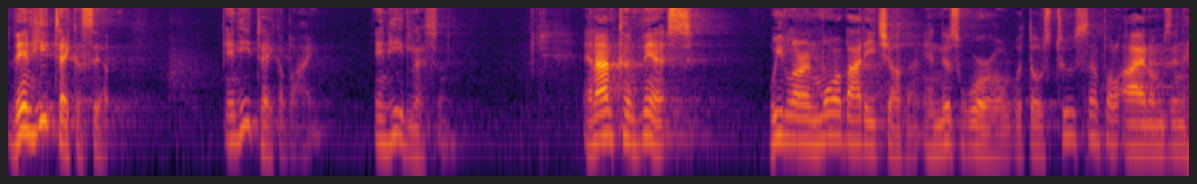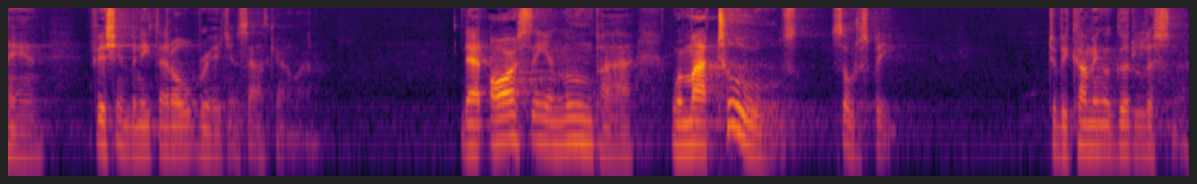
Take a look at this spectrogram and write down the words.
Then he'd take a sip and he'd take a bite and he'd listen. And I'm convinced we learn more about each other in this world with those two simple items in hand fishing beneath that old bridge in South Carolina that RC and moon pie were my tools, so to speak, to becoming a good listener.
